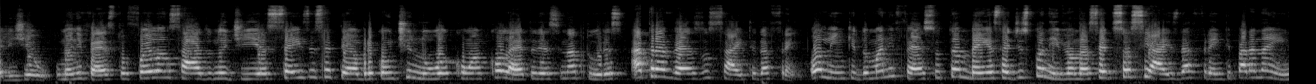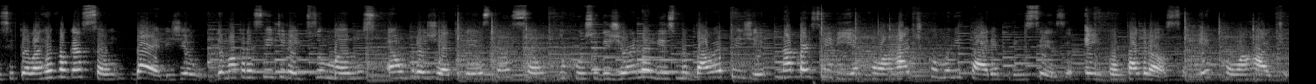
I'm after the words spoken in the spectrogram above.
LGU. O manifesto foi lançado no dia 6 de setembro e continua com a coleta de assinaturas através do site da Frente. O link do manifesto também está disponível nas redes sociais da Frente Paranaense pela revogação da LGU. Democracia e Direitos Humanos é um projeto de extensão do curso de jornalismo da UEPG na parceria com a Rádio Comunitária Princesa, em Ponta Grossa, e com a Rádio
